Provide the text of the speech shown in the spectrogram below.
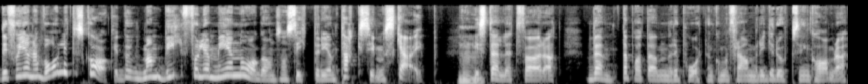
det får gärna vara lite skakigt. Man vill följa med någon som sitter i en taxi med Skype. Mm. Istället för att vänta på att den reporten kommer fram, riggar upp sin kamera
